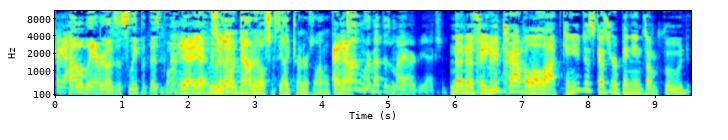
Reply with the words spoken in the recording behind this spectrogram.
Oh, yeah. Probably everyone's asleep at this point. Yeah, yeah. We've been now- going downhill since the Ike Turner song. I can we know. talk more about this Maillard reaction No, no. So you travel a lot. Can you discuss your opinions on food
